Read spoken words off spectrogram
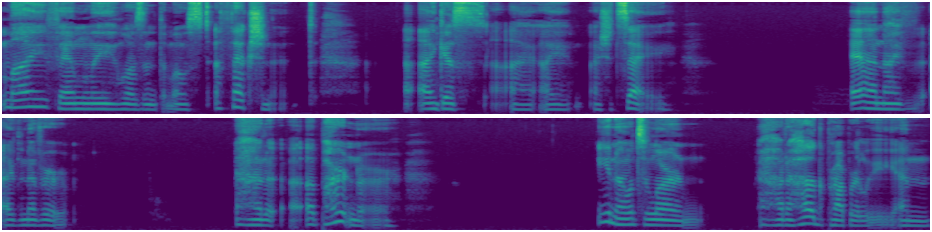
My family wasn't the most affectionate. I guess I, I, I should say. And I've, I've never had a, a partner. You know, to learn how to hug properly and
